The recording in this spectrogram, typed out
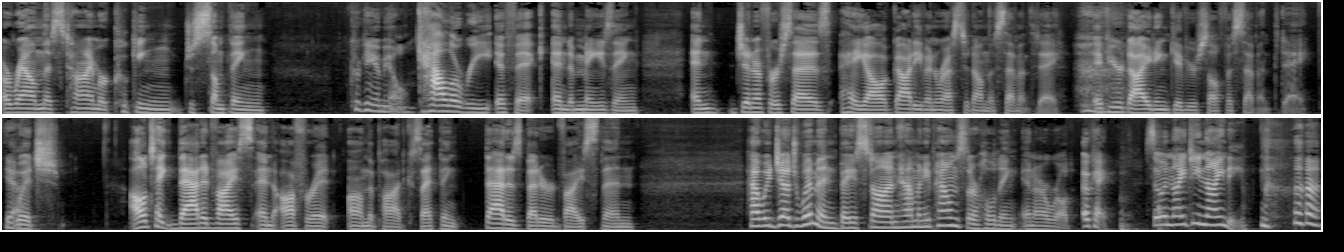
around this time are cooking just something Cooking a meal. calorific and amazing. And Jennifer says, Hey, y'all, God even rested on the seventh day. If you're dieting, give yourself a seventh day. Yeah. Which I'll take that advice and offer it on the pod because I think that is better advice than how we judge women based on how many pounds they're holding in our world. Okay, so in 1990,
